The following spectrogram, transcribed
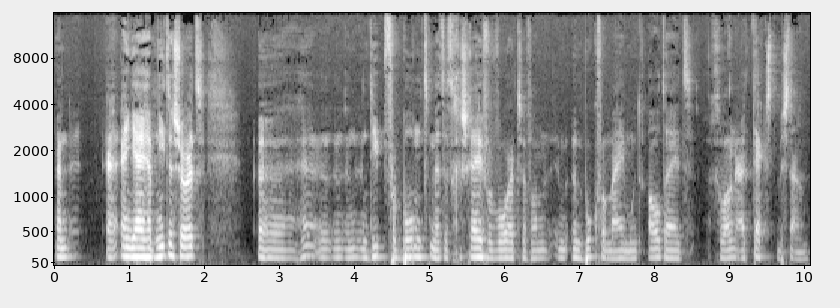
en, en jij hebt niet een soort... Uh, hè, een, een, een, diep verbond met het geschreven woord. Van een, een boek van mij moet altijd gewoon uit tekst bestaan.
